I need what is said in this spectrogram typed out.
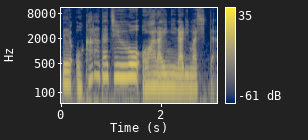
てお体中をお洗いになりました。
